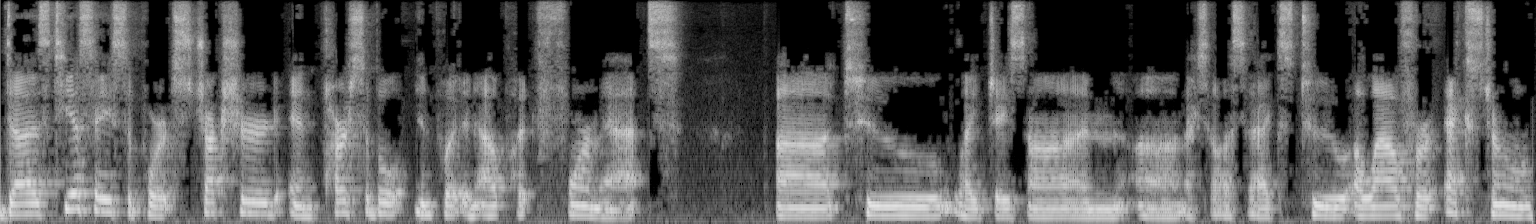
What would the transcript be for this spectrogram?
does TSA support structured and parsable input and output formats uh, to, like JSON, um, XLSX, to allow for external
